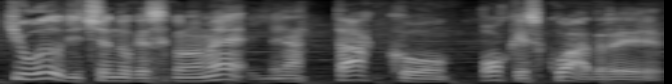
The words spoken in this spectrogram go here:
Chiudo dicendo che secondo me in attacco poche squadre,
